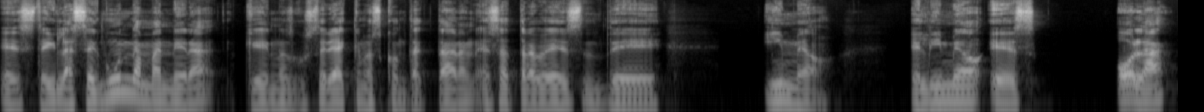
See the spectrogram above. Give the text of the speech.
Este, y la segunda manera que nos gustaría que nos contactaran es a través de email. El email es hola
